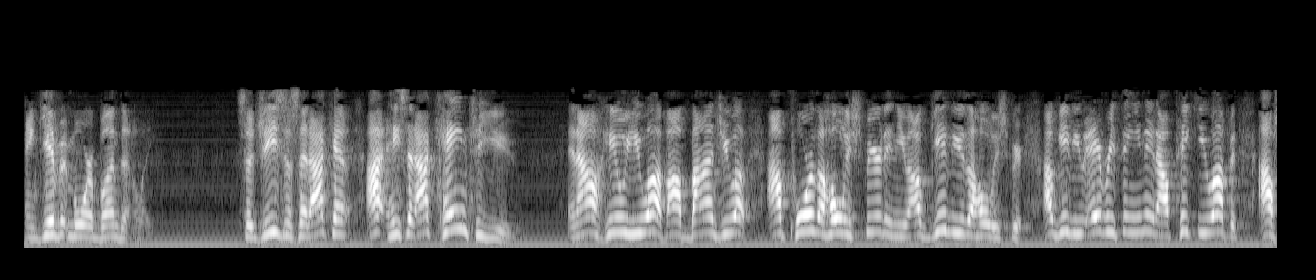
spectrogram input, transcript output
and give it more abundantly. So Jesus said, I can I, He said, I came to you and I'll heal you up. I'll bind you up. I'll pour the Holy Spirit in you. I'll give you the Holy Spirit. I'll give you everything you need. I'll pick you up and I'll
